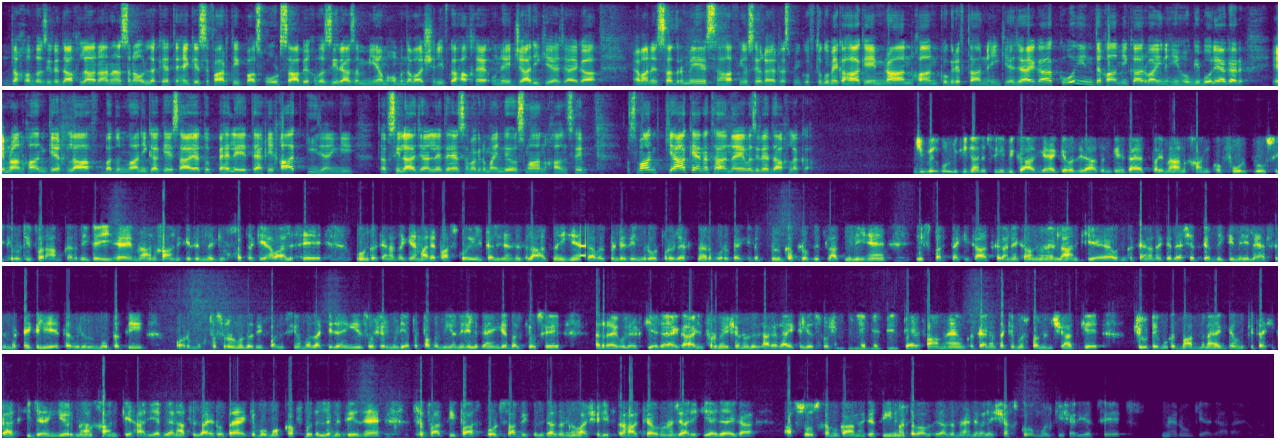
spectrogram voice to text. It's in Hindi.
मुंतब वजी दाखिला राना सनाउल्ला कहते हैं कि सफारती पासपोर्ट सबक वजी अजम मियाँ मोहम्मद नवाज़ शरीफ का हक है, उन्हें जारी किया जाएगा। ऐवान सदर में सहाफ़ियों से गैर रस्मी गुफ्तु में कहा कि इमरान खान को गिरफ़्तार नहीं किया जाएगा, कोई इंतकामी कार्रवाई नहीं होगी। बोले, अगर इमरान खान के खिलाफ बदनवानी का केस आया तो पहले तहकीक़ात की जाएँगी। तफसीत जान लेते हैं समग्र नुमाइंदे उस्मान खान से। उस्मान, क्या कहना था नए वजी दाखिला का? जी बिल्कुल लिखी जाने से ये भी कहा गया है कि वजी अजम की हिदायत पर इमरान खान को फुल प्रूफ सिक्योरिटी फराम कर दी गई है। इमरान खान की ज़िंदगी खतर के हवाले से उनका कहना था कि हमारे पास कोई इंटेलिजेंस इतलात नहीं है। रावलपिंडी रिंग रोड प्रोजेक्ट में अरबों रुपए की कपड़ों की इतलात मिली है। इस पर तहकीकत कराने का उन्होंने ऐलान किया है उनका कहना था कि दहशतगर्दी की नई लहर से निपटने के लिए तवील मुद्दती और मुख्तर मुद्दती पॉलिसियाँ वजह की जाएँगी। सोशल मीडिया पर पाबंदियाँ नहीं लगाएँगे, बल्कि उसे रेगुलेट किया जाएगा। इन्फॉर्मेशन और इजहार राय के लिए सोशल मीडिया बेहतरीन प्लेटफॉर्म है। उनका कहना था कि मुझ मनशियात के झूठे मुकदमा बनाए गए, उनकी तहकीकत की जाएँगी और इमरान खान के हालिया बयान से ज़ाहिर होता है कि वो मौकफ बदलने में तेज है। सफारती पासपोर्ट सबक वजी नवाज़ शरीफ का हक है और उन्हें जारी किया जाएगा। अफसोस का मुकाम है कि तीन मरतबा वजी रहने वाले शख्स को मुल्क की शरीय से महरूम किया जा रहा है।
